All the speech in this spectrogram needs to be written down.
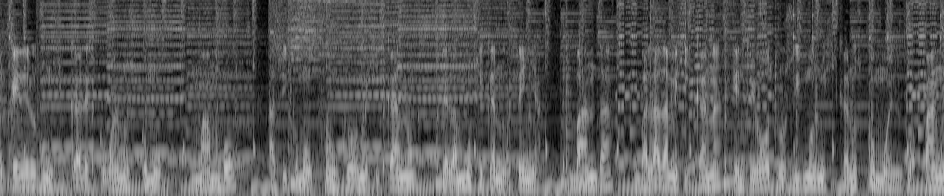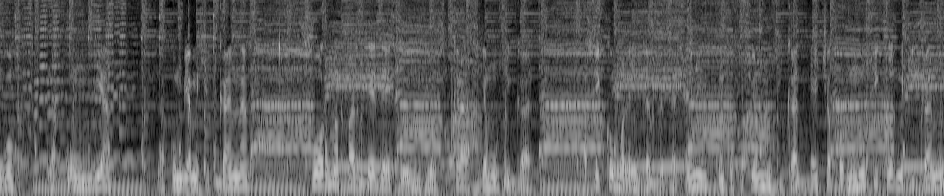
con géneros musicales cubanos como mambo, así como folclor mexicano de la música norteña, banda, balada mexicana, entre otros ritmos mexicanos como el guapango, la cumbia, la cumbia mexicana, forma parte de su idiosincrasia musical, así como la interpretación y composición musical hecha por músicos mexicanos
